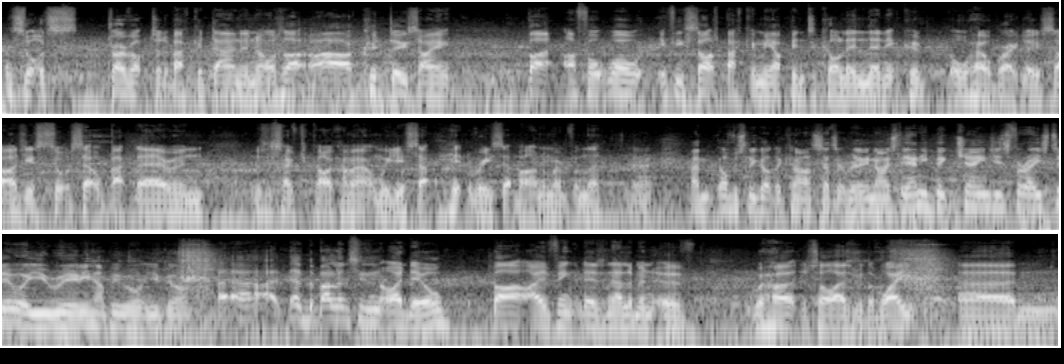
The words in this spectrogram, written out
and sort of drove up to the back of Dan, and I was like, oh, I could do something but I thought, well, if he starts backing me up into Colin, then it could all hell break loose. So I just sort of settled back there, and the safety car come out, and we just hit the reset button and went from there. Yeah. Um, obviously, got the car set up really nicely. Any big changes for race two? Are you really happy with what you've got? Uh, the balance isn't ideal, but I think there's an element of we hurt the tyres with the weight, um,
